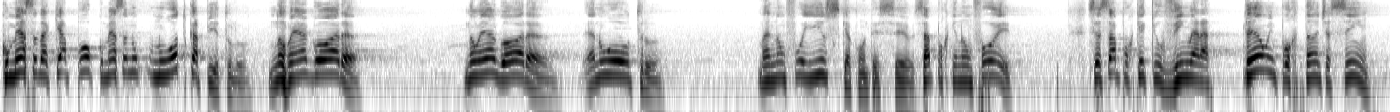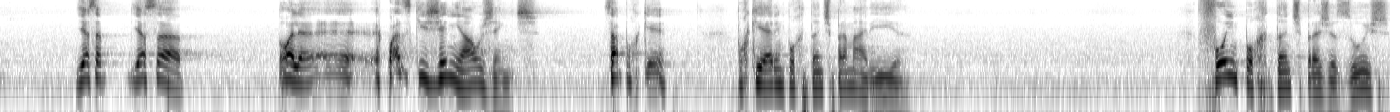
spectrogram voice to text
Começa daqui a pouco, começa no, no outro capítulo. Não é agora. Não é agora, é no outro. Mas não foi isso que aconteceu. Sabe por que não foi? Você sabe por que, que o vinho era tão importante assim? E essa, e essa olha, é, é quase que genial, gente. Sabe por quê? Porque era importante para Maria foi importante para Jesus,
